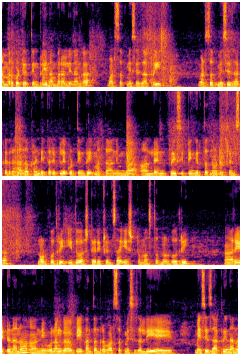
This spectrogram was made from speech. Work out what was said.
ನಂಬರ್ ಕೊಟ್ಟಿರ್ತೀನಿ ರೀ ನಂಬರಲ್ಲಿ ನಂಗೆ ವಾಟ್ಸಪ್ ಮೆಸೇಜ್ ಹಾಕ್ರಿ. ವಾಟ್ಸಪ್ ಮೆಸೇಜ್ ಹಾಕಿದ್ರೆ ನಾನು ಖಂಡಿತ ರಿಪ್ಲೈ ಕೊಡ್ತೀನಿ ರೀ, ಮತ್ತು ನಿಮ್ಗೆ ಆನ್ಲೈನ್ ಫ್ರೀ ಶಿಪ್ಪಿಂಗ್ ಇರ್ತದೆ ನೋಡಿರಿ ಫ್ರೆಂಡ್ಸ ನೋಡ್ಬೋದು ರೀ. ಇದು ಅಷ್ಟೇ ರೀ ಫ್ರೆಂಡ್ಸ ಎಷ್ಟು ಮಸ್ತ್ ಅದು ನೋಡ್ಬೋದು ರೀ. ರೇಟ್ ನಾನು ನೀವು ನಂಗೆ ಬೇಕಂತಂದ್ರೆ ವಾಟ್ಸಪ್ ಮೆಸೇಜಲ್ಲಿ ಮೆಸೇಜ್ ಹಾಕ್ರಿ, ನಾನು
